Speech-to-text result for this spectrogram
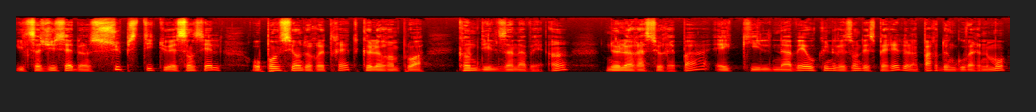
il s'agissait d'un substitut essentiel aux pensions de retraite que leur emploi, quand ils en avaient un, ne leur assurait pas et qu'ils n'avaient aucune raison d'espérer de la part d'un gouvernement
